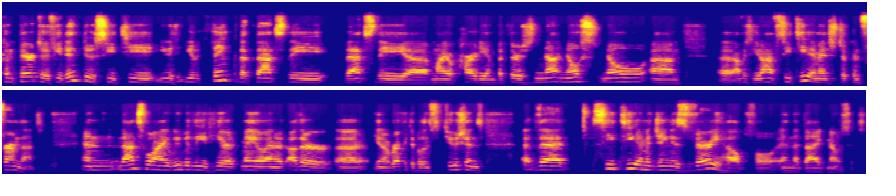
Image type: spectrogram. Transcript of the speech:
compared to if you didn't do CT, you you think that that's the That's the uh, myocardium, but there's not no no. Um, uh, obviously, you don't have CT image to confirm that, and that's why we believe here at Mayo and at other uh, you know reputable institutions uh, that CT imaging is very helpful in the diagnosis,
